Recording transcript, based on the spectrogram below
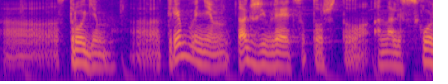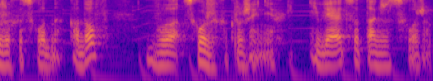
э, строгим э, требованием также является то, что анализ схожих исходных кодов в схожих окружениях является также схожим.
